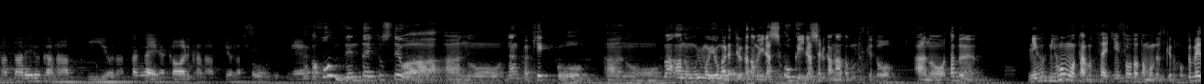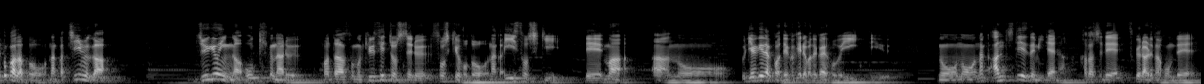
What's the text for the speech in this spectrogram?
語れるかなっていうような考えが変わるかなっていうような章ですねなんか。本全体としては、あのなんか結構、あのまあ、あのもう読まれてる方もいらっしゃ多くいらっしゃるかなと思うんですけど、あの多分日本も多分最近そうだと思うんですけど、北米とかだと、なんかチームが、従業員が大きくなる、またその急成長している組織ほど、なんかいい組織で、まあ、あの売上高がでかければでかいほどいいっていうのの、なんかアンチテーゼみたいな形で作られた本で、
